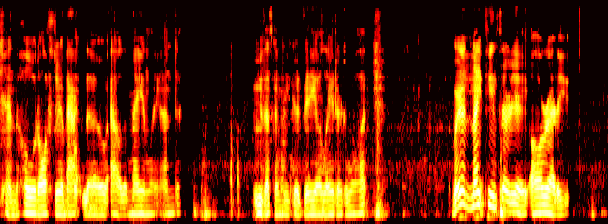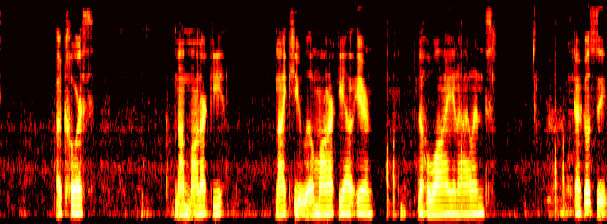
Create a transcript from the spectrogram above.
can hold Austria back though out of the mainland. Ooh, that's gonna be a good video later to watch. We're in 1938 already. Of course, my monarchy, my cute little monarchy out here in the Hawaiian Islands. Gotta go see.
